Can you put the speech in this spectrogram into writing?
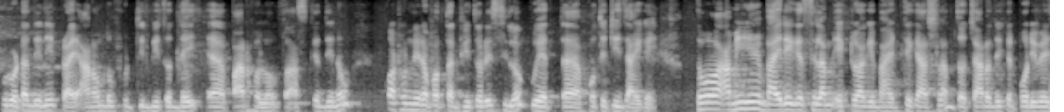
পুরোটা দিনই প্রায় আনন্দ ফুর্তির ভিতর দিয়েই পার হলো। তো আজকের দিনেও কঠোর নিরাপত্তার ভিতরে ছিল কুয়েত প্রতিটি জায়গায়। তো আমি বাইরে গেছিলাম, একটু আগে বাইরে থেকে আসলাম। তো চারদিকের পরিবেশ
